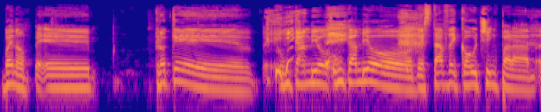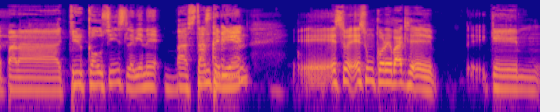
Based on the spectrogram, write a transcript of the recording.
Bueno, eh, creo que un cambio, un cambio de staff de coaching para, para Kirk Cousins le viene bastante, bien. Eh, es, un coreback eh, que,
